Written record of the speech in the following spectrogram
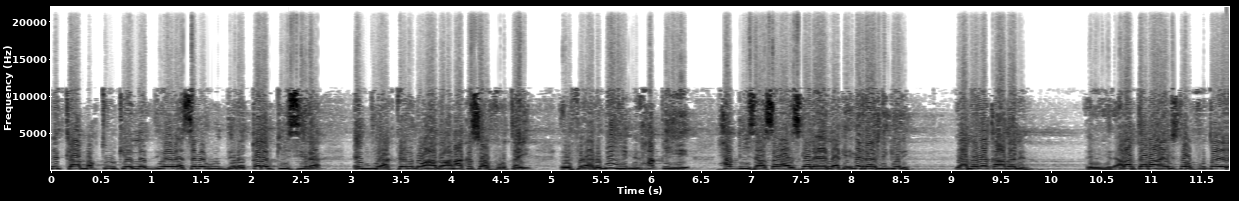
Midkaa maqtuulkee la dilay isaga uu dilay qalabkiisiina cindii agtaydu ahado anaa ka soo furtay ee faardihi min xaqihi xaqiisa asagaa iska lehe laakiin iga raadligeli yaan laga qaadanin? Ayuu yidhi alaabta anaa haysto furtaye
